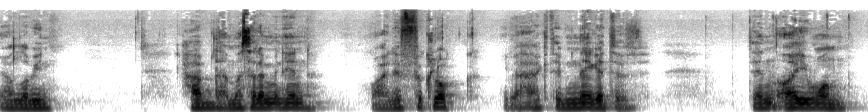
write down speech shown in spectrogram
يلا بينا. هبدأ مثلا من هنا. وهلف clock يبقى هكتب negative 10 I 1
